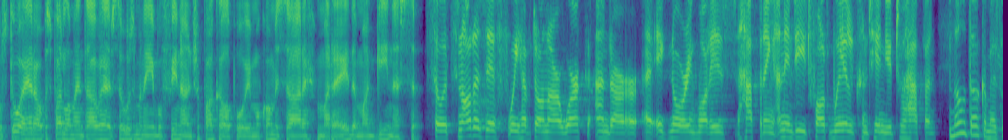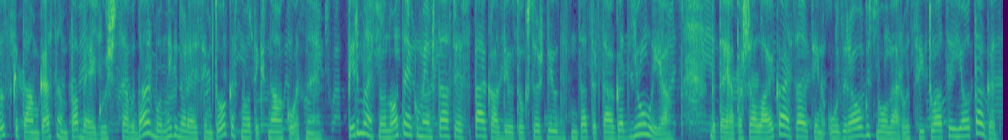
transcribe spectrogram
Uz to Eiropas parlamentā vērsa uzmanību finanšu pakalpojumu komisāre Mareida Maginese. So Nav tā, ka mēs uzskatām, ka esam pabeiguši savu darbu un ignorēsim to, kas notiks nākotnē. Pirmais no noteikumiem stāsies spēkā 2024. gada jūlijā, bet tajā pašā laikā es aicinu uzraugus novērot situāciju jau tagad,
